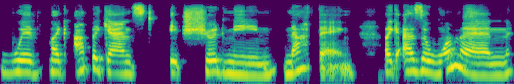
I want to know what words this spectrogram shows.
with like up against it should mean nothing. Like as a woman,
